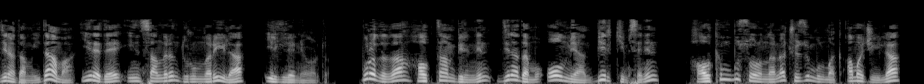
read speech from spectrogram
din adamıydı ama yine de insanların durumlarıyla ilgileniyordu. Burada da halktan birinin din adamı olmayan bir kimsenin halkın bu sorunlarına çözüm bulmak amacıyla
